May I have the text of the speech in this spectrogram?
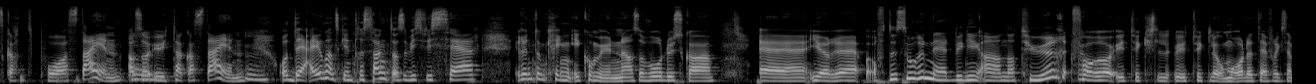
skatt på stein, altså mm. uttak av stein. Mm. Og det er jo ganske interessant. altså Hvis vi ser rundt omkring i kommunene altså hvor du skal eh, gjøre ofte store nedbygging av natur for å utvikle, utvikle området til f.eks.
